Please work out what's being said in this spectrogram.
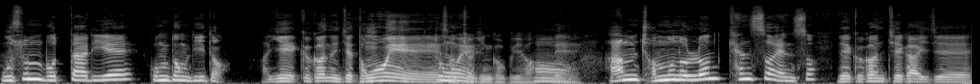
웃음 보따리의 공동 리더. 아, 예 그거는 이제 동호회, 동호회. 성격인 거고요. 어, 네. 암 전문 언론 Cancer Answer? 네 그건 제가 이제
